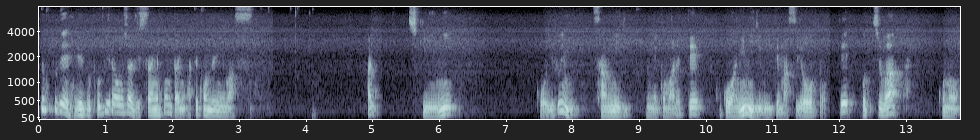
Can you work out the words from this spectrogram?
ということで、えっ、ー、と、扉をじゃあ実際に本体に当て込んでみます。はい。敷居にこういうふうに3ミリ埋め込まれて、ここは2ミリ浮いてますよと。で、こっちはこの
